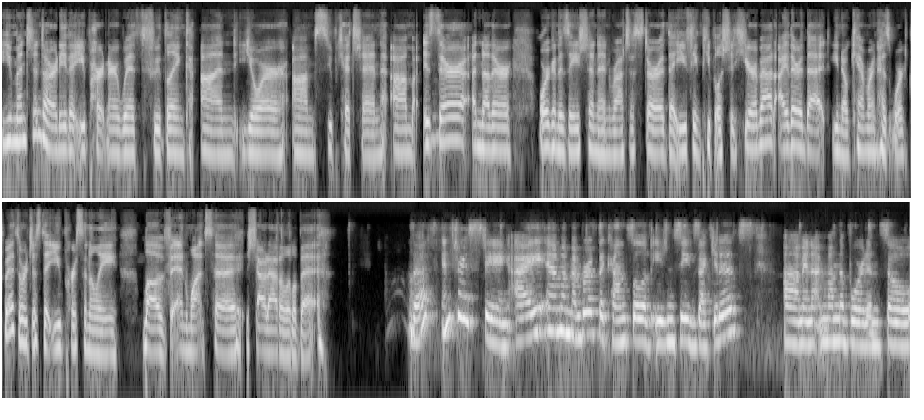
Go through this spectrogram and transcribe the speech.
you mentioned already that you partner with FoodLink on your um, soup kitchen. Um, is mm-hmm. there another organization in Rochester that you think people should hear about, either that you know Cameron has worked with, or just that you personally love and want to shout out a little bit? That's interesting. I am a member of the Council of Agency Executives, um, and I'm on the board. And so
